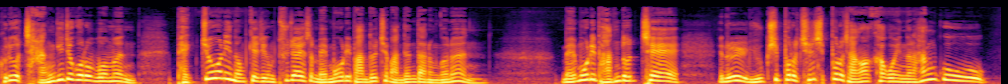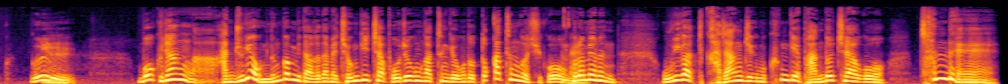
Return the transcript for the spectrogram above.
그리고 장기적으로 보면 100조 원이 넘게 지금 투자해서 메모리 반도체 만든다는 거는 메모리 반도체를 60% 70% 장악하고 있는 한국을 음. 뭐 그냥 안중에 없는 겁니다. 그다음에 전기차 보조금 같은 경우도 똑같은 것이고 네. 그러면은 우리가 가장 지금 큰 게 반도체하고 차인데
